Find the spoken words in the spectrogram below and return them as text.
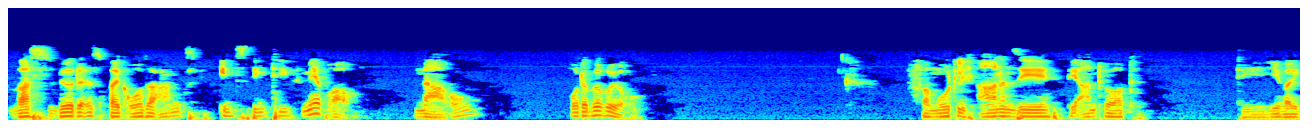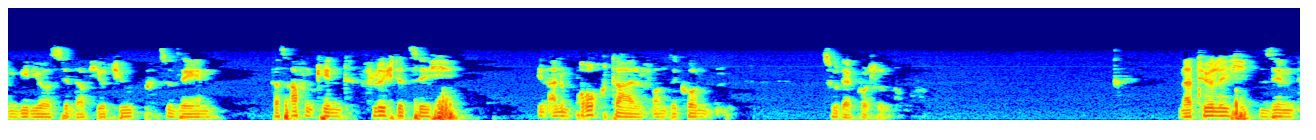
Was würde es bei großer Angst instinktiv mehr brauchen? Nahrung oder Berührung? Vermutlich ahnen Sie die Antwort. Die jeweiligen Videos sind auf YouTube zu sehen. Das Affenkind flüchtet sich in einem Bruchteil von Sekunden zu der Kuschelnummer. Natürlich sind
